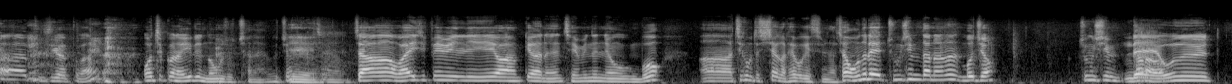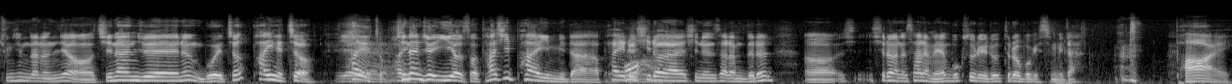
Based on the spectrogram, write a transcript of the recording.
아, 두 시간 동안 어쨌거나 1위 너무 좋잖아요, 그렇죠? 예. 자, YG 패밀리와 함께하는 재밌는 영어 공부 아, 지금부터 시작을 해보겠습니다. 자, 오늘의 중심 단어는 뭐죠? 중심 네 단어. 오늘 중심 단어는요. 지난 주에는 뭐 했죠? 파이 했죠. 파이였죠. 파이. 지난주에 이어서 다시 파이입니다. 파이를 어. 싫어하시는 사람들은 어, 시- 싫어하는 사람의 목소리로 들어보겠습니다. pie.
